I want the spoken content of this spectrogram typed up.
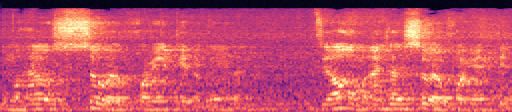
我们还有设为还原点的功能，只要我们按下设为还原点，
